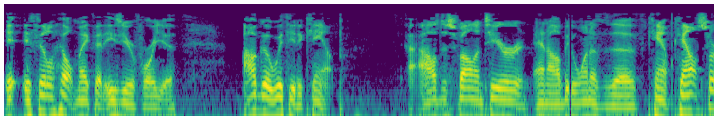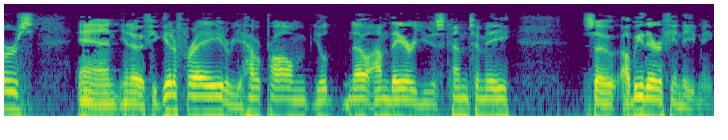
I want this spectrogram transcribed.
if it'll help make that easier for you, I'll go with you to camp. I'll just volunteer and I'll be one of the camp counselors and you know, if you get afraid or you have a problem, you'll know I'm there. You just come to me. So I'll be there if you need me.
